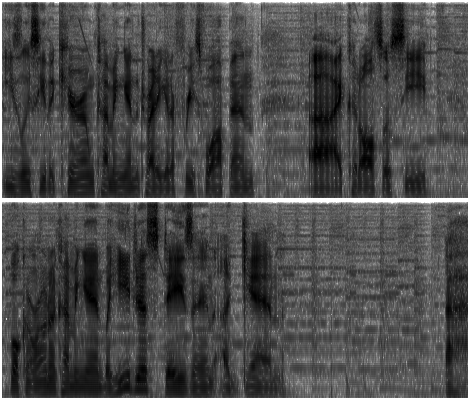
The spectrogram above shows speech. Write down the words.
easily see the Kyurem coming in to try to get a free swap in. Uh, I could also see Volcarona coming in, but he just stays in again. Uh,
